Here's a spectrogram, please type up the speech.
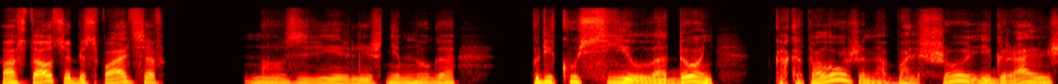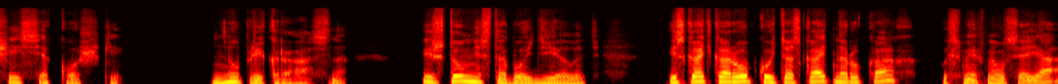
остался без пальцев. Но зверь лишь немного прикусил ладонь, как и положено большой играющейся кошке. Ну, прекрасно. И что мне с тобой делать? Искать коробку и таскать на руках? Усмехнулся я,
